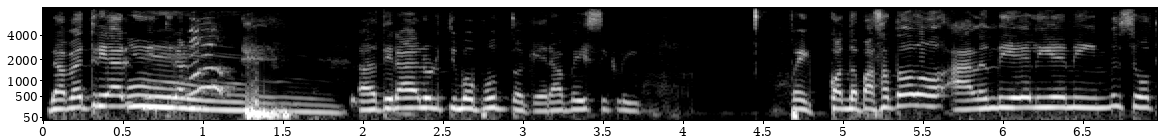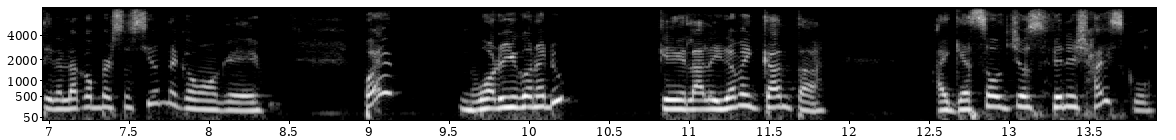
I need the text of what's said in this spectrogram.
Dame tirar, Uh. A tirar el último punto, que era basically. Pues cuando pasa todo, Alan the Alien y Invincible tienen la conversación de como que, pues, what are you gonna do? Que la línea me encanta. I guess I'll just finish high school.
